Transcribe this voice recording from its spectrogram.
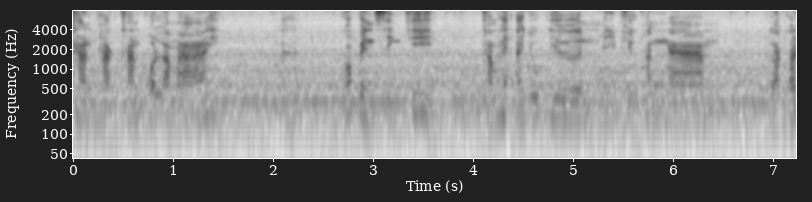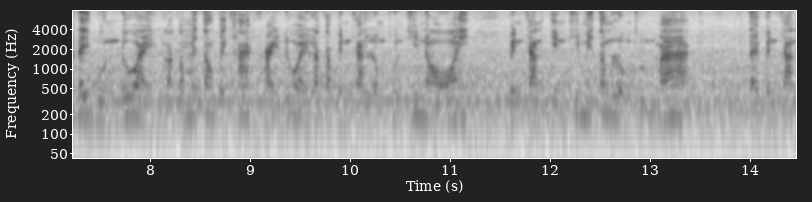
ทานผักทานผลไม้นะก็เป็นสิ่งที่ทำให้อายุยืนมีผิวพรรณงาม แล้วก็ได้บุญด้วย แล้วก็ไม่ต้องไปฆ่าใครด้วย แล้วก็เป็นการลงทุนที่น้อย เป็นการกินที่ไม่ต้องลงทุนมาก แต่เป็นการ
